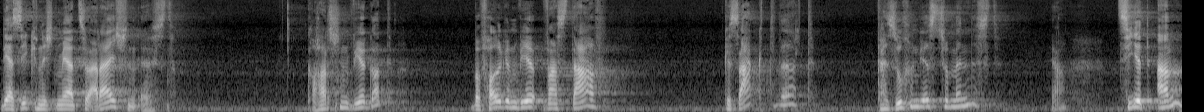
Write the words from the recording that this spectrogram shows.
der Sieg nicht mehr zu erreichen ist. Gehorchen wir Gott? Befolgen wir, was da gesagt wird? Versuchen wir es zumindest? Ja. Zieht an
